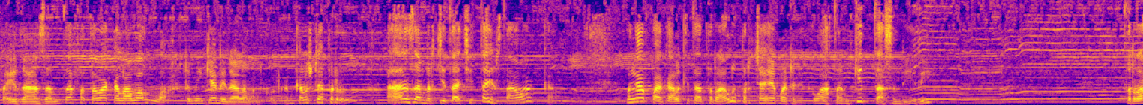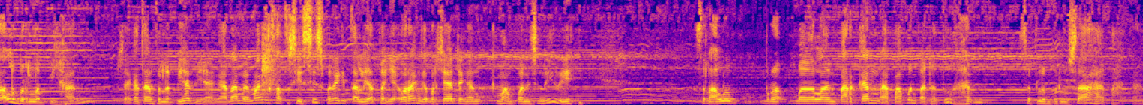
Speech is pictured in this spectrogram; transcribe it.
Fa'idha azamta fatawakal Allah. Demikian di dalam Al-Quran. Kalau sudah berazam bercita-cita harus tawakal. Mengapa kalau kita terlalu percaya pada kekuatan kita sendiri, terlalu berlebihan, saya katakan berlebihan ya, karena memang satu sisi sebenarnya kita lihat banyak orang nggak percaya dengan kemampuan sendiri, selalu melemparkan apa pun pada Tuhan sebelum berusaha bahkan.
